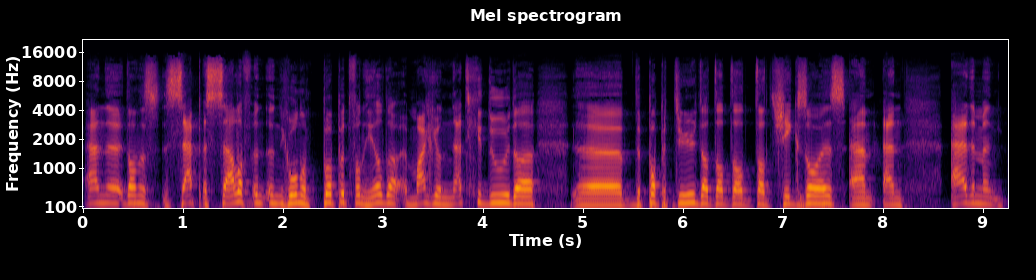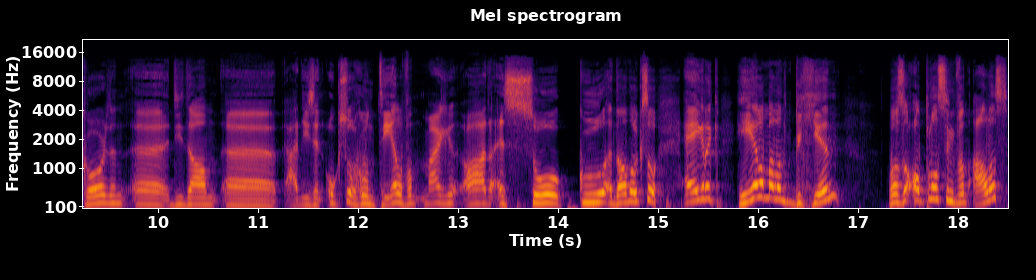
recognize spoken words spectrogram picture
En dan is Zap zelf een, een, gewoon een puppet van heel dat marionetgedoe. Dat, de puppeteer dat, dat, dat, dat Jigsaw is. En, en Adam en Gordon, eh, die dan... eh, ja, die zijn ook zo gewoon deel van het. Ah, dat is zo cool. En dan ook zo... Eigenlijk helemaal in het begin was de oplossing van alles.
